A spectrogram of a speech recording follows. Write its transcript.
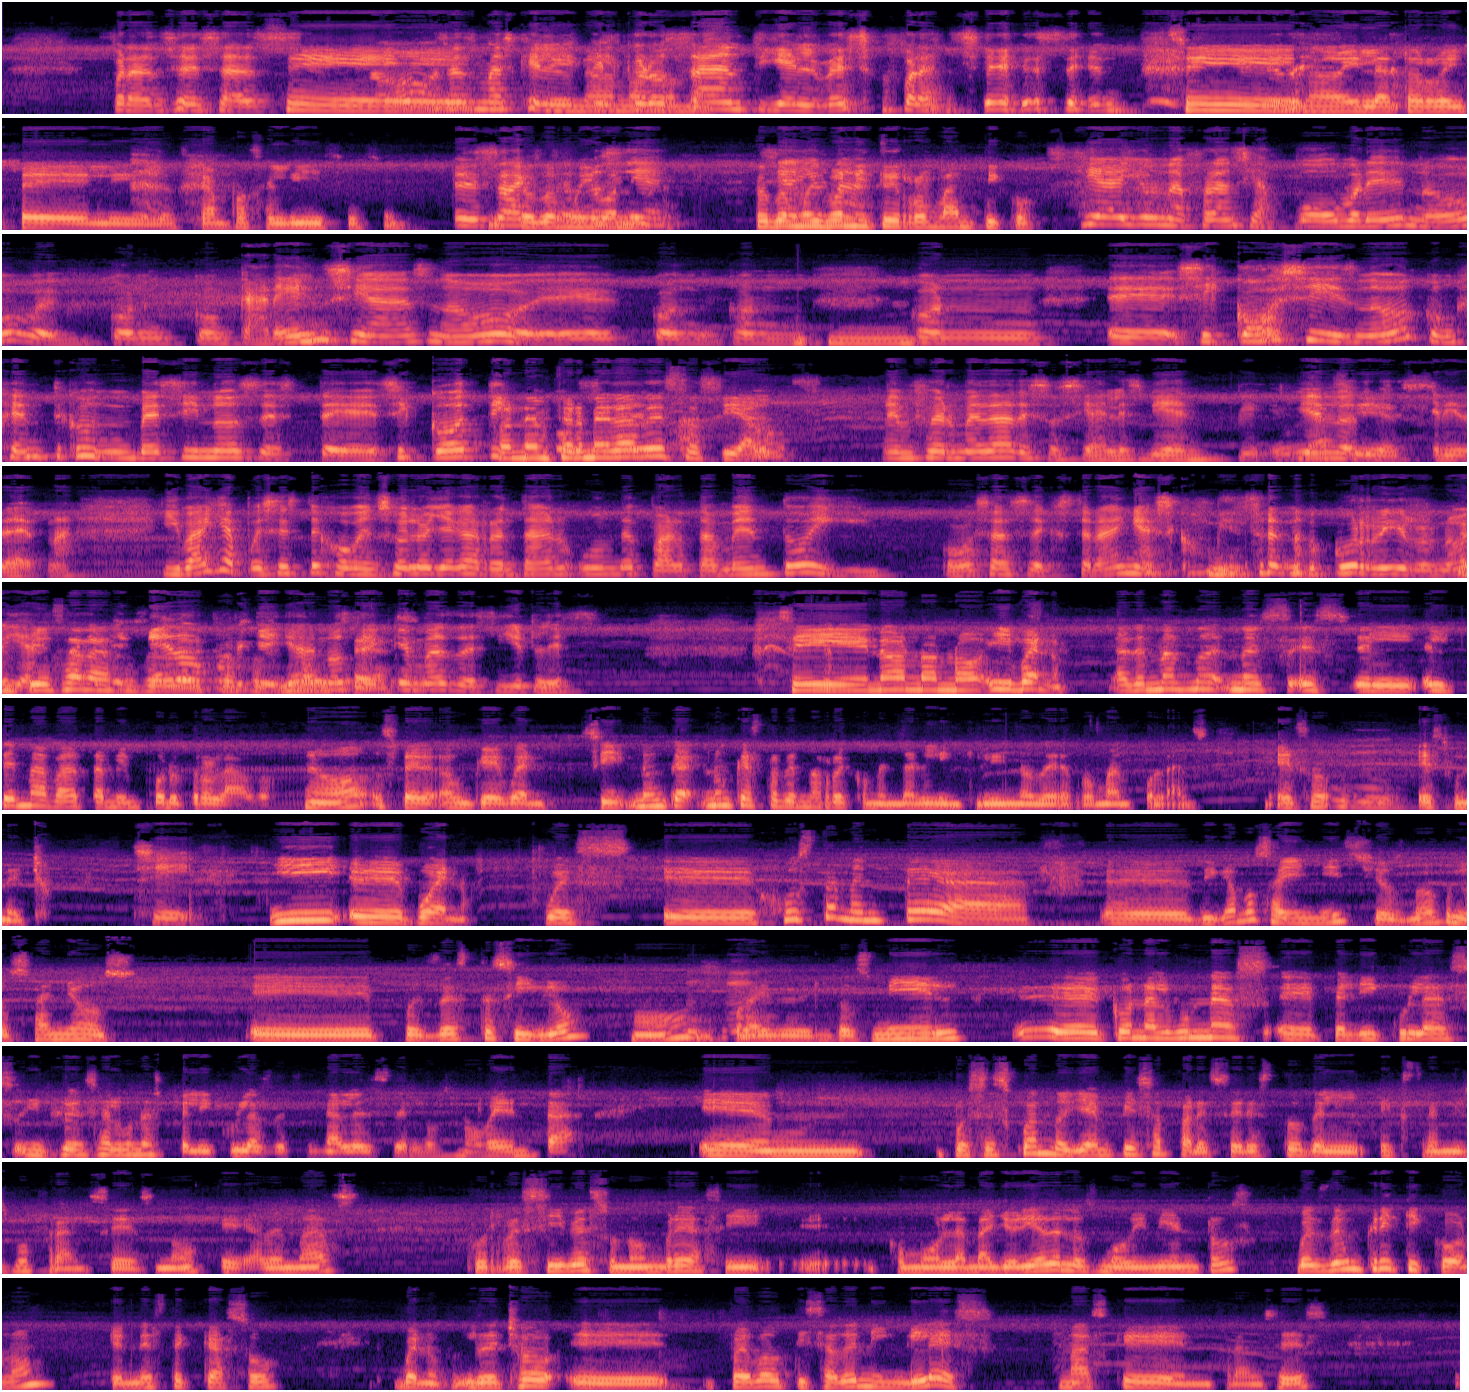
francesas, sí, ¿no? O sea, es más que el, sí, no, el no, croissant y el beso francés. En... Sí, no, y la Torre Eiffel y los Campos Elíseos. Sí. Exacto. Y todo muy bonito. Todo muy una, bonito y romántico. Sí hay una Francia pobre, ¿no? Con, con carencias, ¿no? Eh, con, con, uh -huh. con eh, psicosis, ¿no? Con gente, con vecinos este, psicóticos. Con enfermedades sociales. Enfermedades sociales, bien, bien lo dices, querida Edna. Y vaya, pues este jovenzuelo llega a rentar un departamento y cosas extrañas comienzan a ocurrir, ¿no? Empiezan a suceder porque ya no sé qué más decirles. Sí, no, no, no. Y bueno, además no, es, es el, el, tema va también por otro lado, ¿no? aunque bueno, sí, nunca, nunca está de más recomendar el inquilino de Roman Polanski. Eso mm. es un hecho. Sí. Y eh, bueno, pues eh, justamente a, eh, digamos, a inicios, ¿no? De los años, pues de este siglo, ¿no? Por ahí del 2000, con algunas películas, influencia algunas películas de finales de los 90, Em, pues es cuando ya empieza a aparecer esto del extremismo francés, ¿no? Que además pues recibe su nombre así eh, como la mayoría de los movimientos, pues de un crítico, ¿no? Que en este caso, bueno, de hecho eh, fue bautizado en inglés más que en francés,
